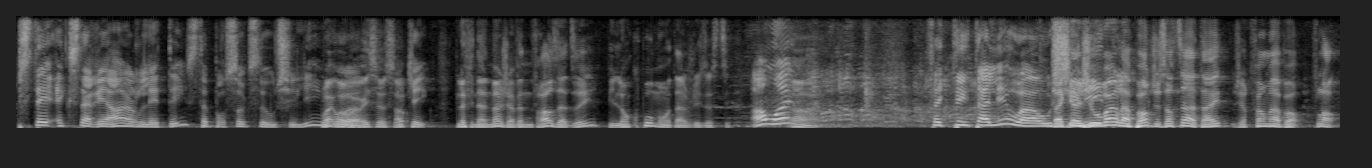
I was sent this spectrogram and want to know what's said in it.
Puis c'était extérieur l'été, c'était pour ça que c'était au Chili? Ouais, ou, ouais, euh, ouais, c'est ça. OK. Puis là, finalement, j'avais une phrase à dire, puis ils l'ont coupé au montage, les hosties. Ah ouais? Ah ouais. Fait que t'es allé au, euh, au Fait Chili. que j'ai ouvert pour- la porte, j'ai sorti la tête, j'ai refermé la porte. Flore.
